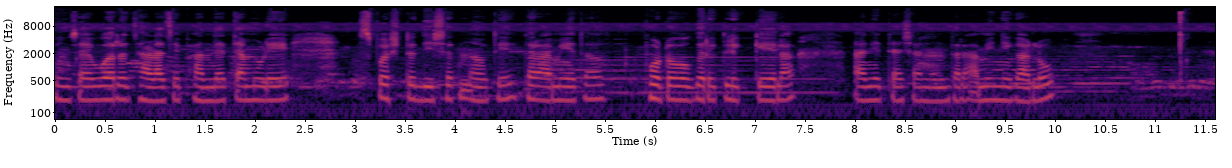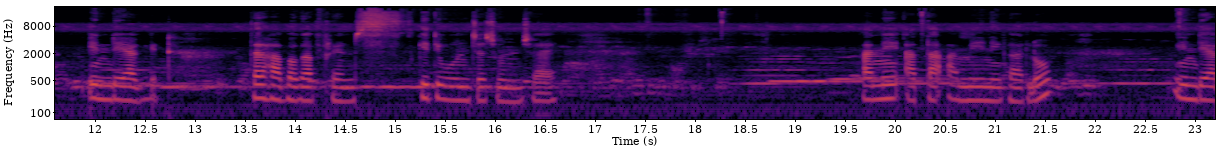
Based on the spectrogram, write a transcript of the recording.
उंच आहे. वर झाडाचे फांद्या त्यामुळे स्पष्ट दिसत नव्हते. तर आम्ही इथं फोटो वगैरे क्लिक केला आणि त्याच्यानंतर आम्ही निघालो इंडिया गेट. तर हा बघा फ्रेंड्स किती उंच उंच आहे. आणि आता आम्ही निघालो. इंडिया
